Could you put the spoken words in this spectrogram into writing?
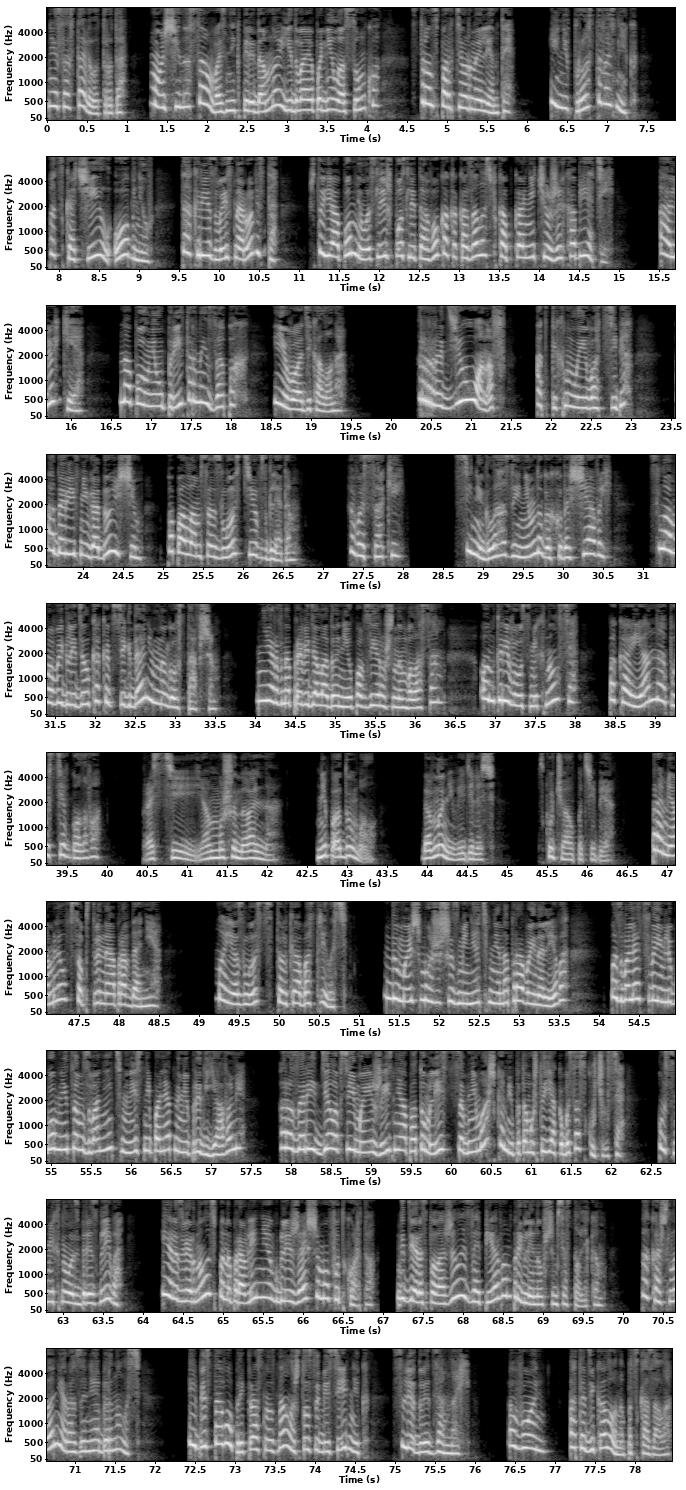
не составило труда. Мужчина сам возник передо мной, едва я подняла сумку с транспортерной ленты. И не просто возник. Подскочил, обнял, так резво и сноровисто, что я опомнилась лишь после того, как оказалась в капкане чужих объятий. А легкие наполнил приторный запах его одеколона. «Родионов!» — отпихнула его от себя, одарив негодующим пополам со злостью взглядом. Высокий, синеглазый, немного худощавый, Слава выглядел, как и всегда, немного уставшим. Нервно проведя ладонью по взъерошенным волосам, он криво усмехнулся, покаянно опустив голову. «Прости, я машинально. Не подумал. Давно не виделись. Скучал по тебе». Промямлил в собственное оправдание. Моя злость только обострилась. «Думаешь, можешь изменять мне направо и налево? Позволять своим любовницам звонить мне с непонятными предъявами?» Разорить дело всей моей жизни, а потом лезть с обнимашками, потому что якобы соскучился. Усмехнулась брезгливо и развернулась по направлению к ближайшему фудкорту, где расположилась за первым приглянувшимся столиком. Пока шла, ни разу не обернулась. И без того прекрасно знала, что собеседник следует за мной. Вонь от одеколона подсказала.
